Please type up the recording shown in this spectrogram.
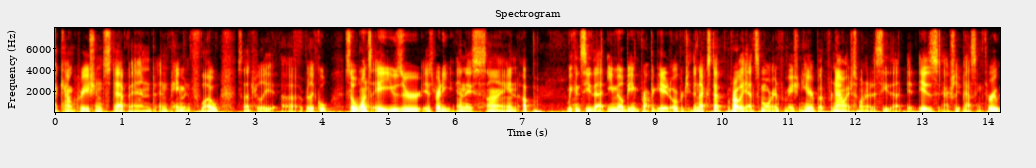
account creation step and, and payment flow. So that's really, uh, really cool. So once a user is ready and they sign up, we can see that email being propagated over to the next step. I'll probably add some more information here, but for now, I just wanted to see that it is actually passing through.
